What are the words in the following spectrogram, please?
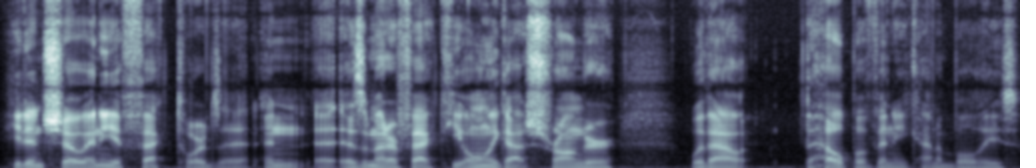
he didn't show any effect towards it. And as a matter of fact, he only got stronger without the help of any kind of bullies.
